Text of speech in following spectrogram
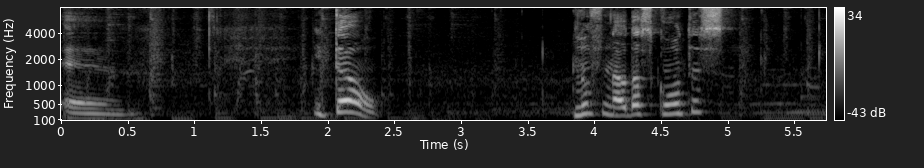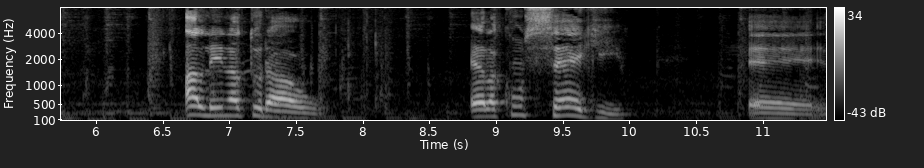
É... Então, no final das contas, a lei natural ela consegue é,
